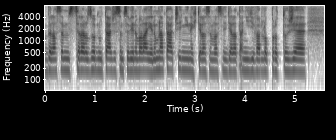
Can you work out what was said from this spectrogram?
byla jsem zcela rozhodnutá, že jsem se věnovala jenom natáčení, nechtěla jsem vlastně dělat ani divadlo, protože uh,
